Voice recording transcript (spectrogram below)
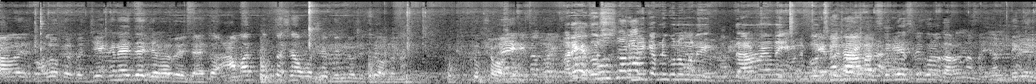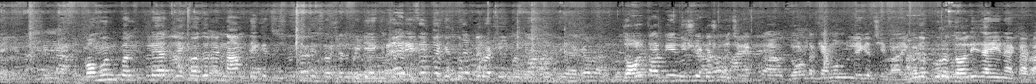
বাংলাদেশ ভালো খেলবে যেখানে যায় যেভাবে যায়। তো আমার প্রত্যাশা অবশ্যই ভিন্ন কিছু হবে না। খুব একাদশ নিয়ে কি আপনি কোনো মানে ধারণা নেই? মানে বলছেন না আমার সিরিয়াসলি কোনো ধারণা নাই আমি দেখি নাই। কমন প্লেয়ার যে কজনের নাম দেখেছি শুনেছি সোশ্যাল মিডিয়ায় কিন্তু পুরো টিম দলটা নিয়ে নিশ্চয়ই একটা শুনেছেন আহ, দলটা কেমন লেগেছে বা এগুলো পুরো দলই জানি না কারা।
